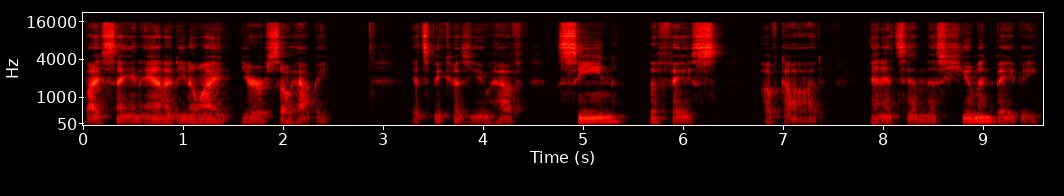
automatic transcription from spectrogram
by saying, Anna, do you know why you're so happy? It's because you have seen the face of God, and it's in this human baby.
